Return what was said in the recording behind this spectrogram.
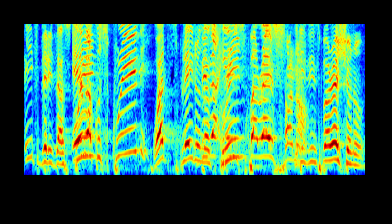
If there is a eba screen, ku screen what's played on the screen, it inspirational is inspirational.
